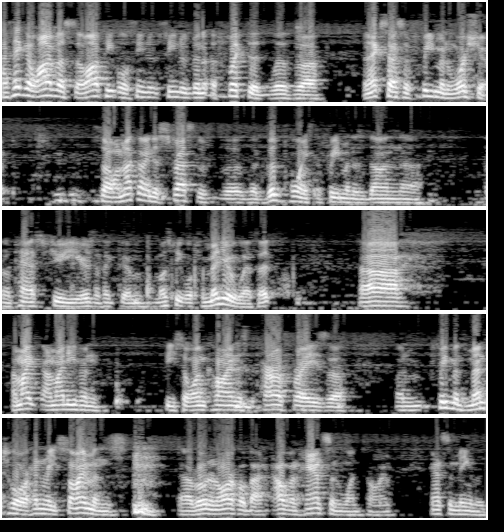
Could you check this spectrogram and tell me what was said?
I think a lot of us, a lot of people seem to seem to have been afflicted with uh, an excess of Friedman worship. So I'm not going to stress the, the, the good points that Friedman has done uh, in the past few years. I think um, most people are familiar with it. Uh, I might I might even be so unkind as to paraphrase uh, when Friedman's mentor Henry Simons uh, wrote an article about Alvin Hansen one time. Hansen being the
